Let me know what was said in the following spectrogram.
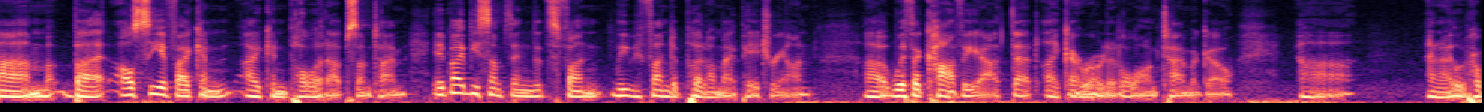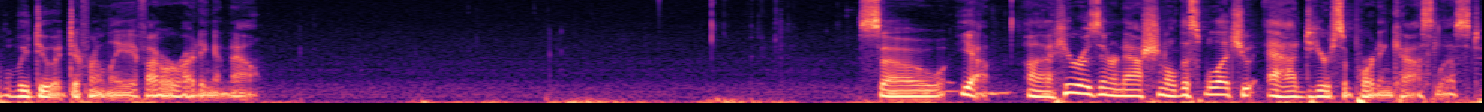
Um, but I'll see if I can I can pull it up sometime. It might be something that's fun. Would be fun to put on my Patreon, uh, with a caveat that like I wrote it a long time ago, uh, and I would probably do it differently if I were writing it now. So yeah, uh, Heroes International. This will let you add to your supporting cast list.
